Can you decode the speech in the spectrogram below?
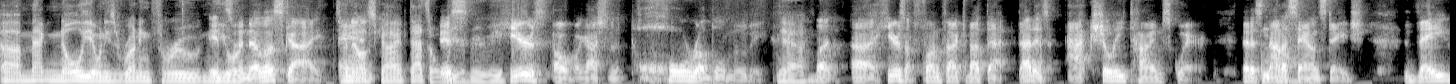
uh, Magnolia when he's running through New it's York? Vanilla Sky. It's Vanilla Sky. That's a this- weird movie. Here's oh my gosh, it's a horrible movie. Yeah. But uh, here's a fun fact about that. That is actually Times Square. That is not a soundstage. They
